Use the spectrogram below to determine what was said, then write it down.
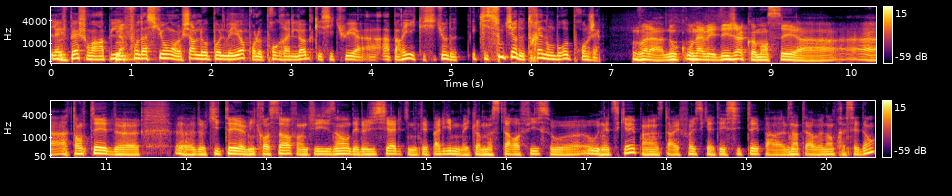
la, FPH, on va rappeler, la Fondation Charles-Léopold Meyer pour le progrès de l'homme, qui est située à, à Paris et qui, situe de, et qui soutient de très nombreux projets. Voilà, donc on avait déjà commencé à, tenter de, euh, quitter Microsoft en utilisant des logiciels qui n'étaient pas libres, mais comme Star Office ou, ou Netscape, hein, Star Office qui a été cité par les intervenants précédents.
